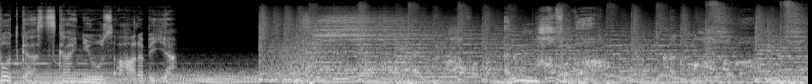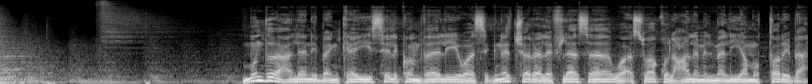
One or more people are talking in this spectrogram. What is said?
بودكاست سكاي نيوز عربية المحفظة المحفظة منذ إعلان بنكي Silicon Valley و Signature الإفلاس وأسواق العالم المالية مضطربة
